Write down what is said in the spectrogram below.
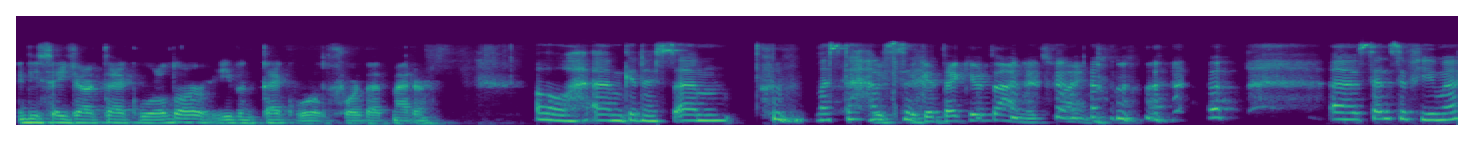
in this HR tech world or even tech world for that matter? Oh um, goodness, um, must have. you, you can take your time. It's fine. uh, sense of humor,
